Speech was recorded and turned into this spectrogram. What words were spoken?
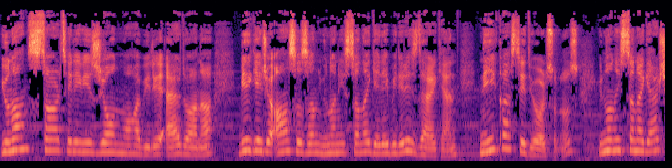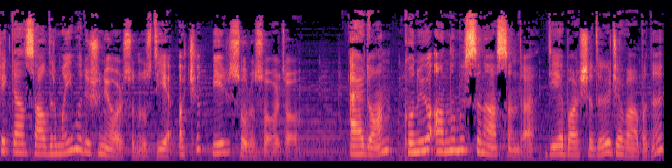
Yunan Star Televizyon muhabiri Erdoğan'a bir gece ansızın Yunanistan'a gelebiliriz derken neyi kastediyorsunuz, Yunanistan'a gerçekten saldırmayı mı düşünüyorsunuz diye açık bir soru sordu. Erdoğan, konuyu anlamışsın aslında diye başladığı cevabını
